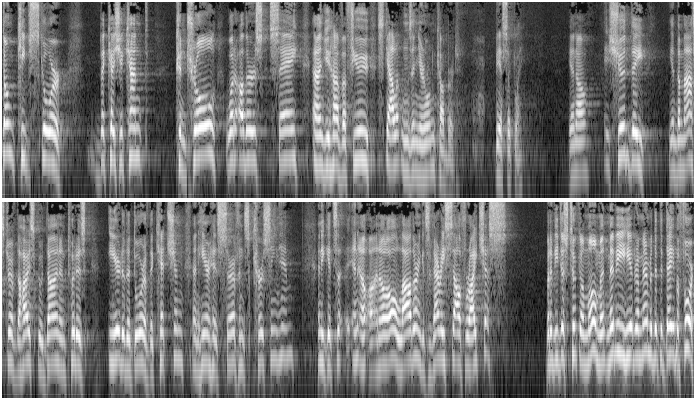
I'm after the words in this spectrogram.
Don't keep score because you can't control what others say and you have a few skeletons in your own cupboard, basically. You know, should the, you know, the master of the house go down and put his ear to the door of the kitchen and hear his servants cursing him? and he gets in, all lather and gets very self righteous. But if he just took a moment, maybe he had remembered that the day before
